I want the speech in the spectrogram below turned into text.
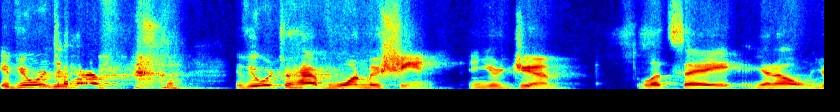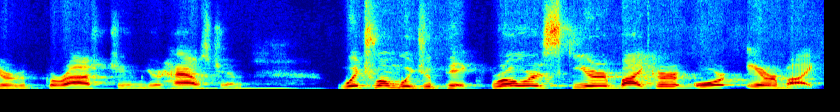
If you were to have, if you were to have one machine in your gym, let's say you know your garage gym, your house gym, which one would you pick? Rower, ski erg, biker, or air bike?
